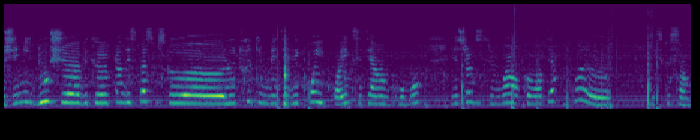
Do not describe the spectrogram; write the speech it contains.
j'ai mis douche avec plein d'espace parce que le truc, il me mettait des croix, il croyait que c'était un gros mot. Bien sûr, dites-moi en commentaire pourquoi est-ce que c'est un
